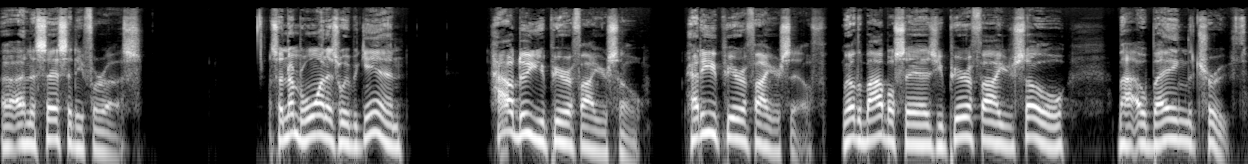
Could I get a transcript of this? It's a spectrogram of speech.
uh, a necessity for us. So, number one, as we begin, how do you purify your soul? How do you purify yourself? Well, the Bible says you purify your soul by obeying the truth.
